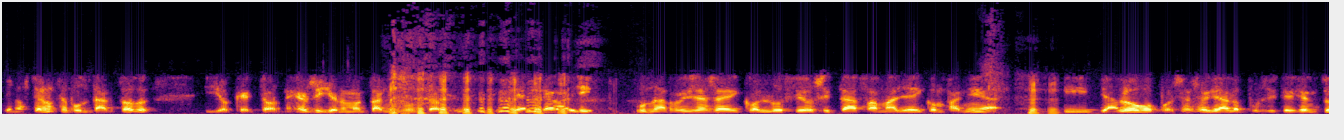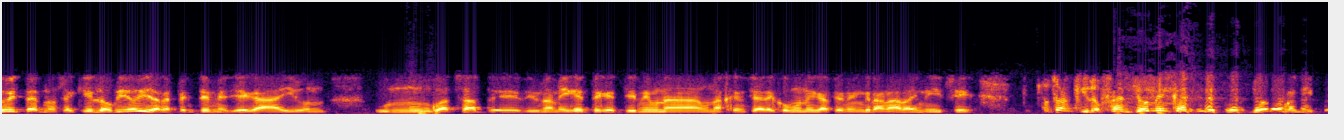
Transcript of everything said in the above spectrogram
que nos tenemos que apuntar todos. Y yo, ¿qué torneo? Si yo no he montado ningún torneo. Y unas risas ahí con Lucio, Sitafa, Maya y compañía. Y ya luego, pues eso ya lo pusisteis en Twitter, no sé quién lo vio, y de repente me llega ahí un, un WhatsApp de, de un amiguete que tiene una, una agencia de comunicación en Granada y me dice, tú tranquilo, Fran, yo me encargo de todo, yo lo organizo.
